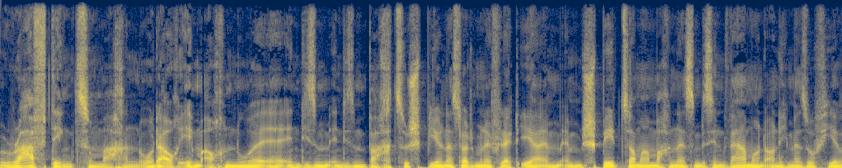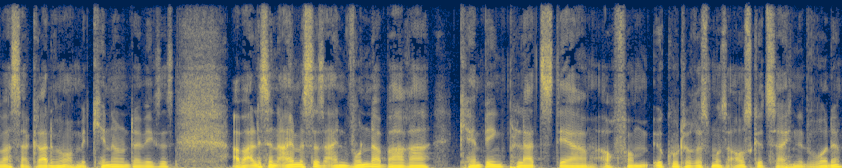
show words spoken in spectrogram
Rafting zu machen oder auch eben auch nur äh, in, diesem, in diesem Bach zu spielen. Das sollte man dann vielleicht eher im, im Spätsommer machen, da ist ein bisschen wärmer und auch nicht mehr so viel Wasser, gerade wenn man auch mit Kindern unterwegs ist. Aber alles in allem ist das ein wunderbarer Campingplatz, der auch vom Ökotourismus ausgezeichnet wurde,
